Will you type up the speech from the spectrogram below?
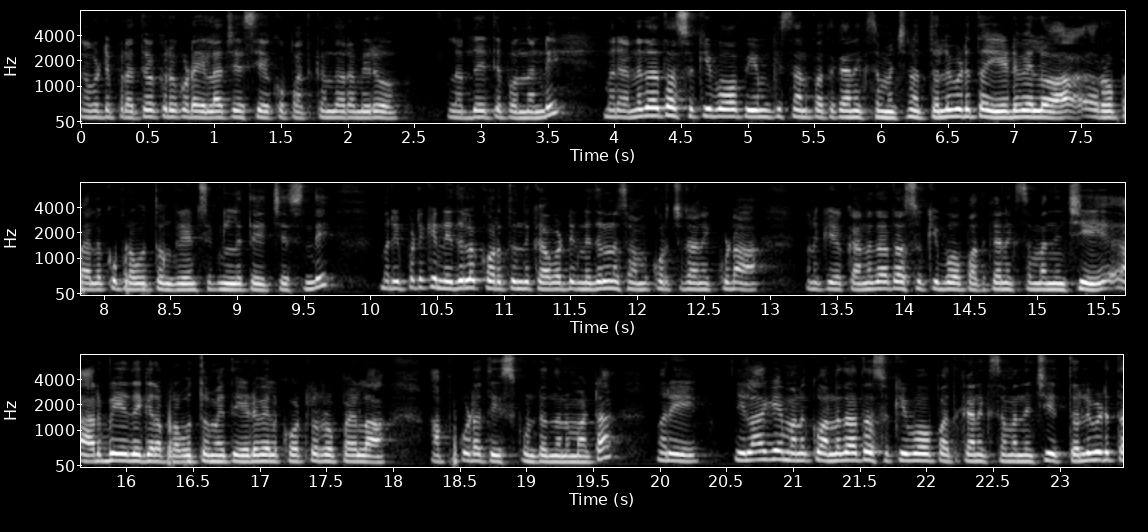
కాబట్టి ప్రతి ఒక్కరు కూడా ఇలా చేసి ఈ యొక్క పథకం ద్వారా మీరు లబ్ధి అయితే పొందండి. మరి అన్నదాత సుఖీభావ పిఎం కిసాన్ పథకానికి సంబంధించిన తొలి విడత ఏడు వేల రూపాయలకు ప్రభుత్వం గ్రీన్ సిగ్నల్ అయితే ఇచ్చేసింది. మరి ఇప్పటికే నిధుల కొరత ఉంది కాబట్టి నిధులను సమకూర్చడానికి కూడా మనకి యొక్క అన్నదాత సుఖీభావ పథకానికి సంబంధించి ఆర్బీఐ దగ్గర ప్రభుత్వం అయితే ఏడు వేల కోట్ల రూపాయల అప్పు కూడా తీసుకుంటుందన్నమాట. మరి ఇలాగే మనకు అన్నదాత సుఖీభావ పథకానికి సంబంధించి తొలి విడత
